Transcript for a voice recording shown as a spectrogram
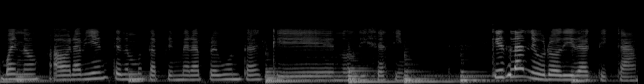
Bueno, ahora bien, tenemos la primera pregunta que nos dice así. ¿Qué es la neurodidáctica?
